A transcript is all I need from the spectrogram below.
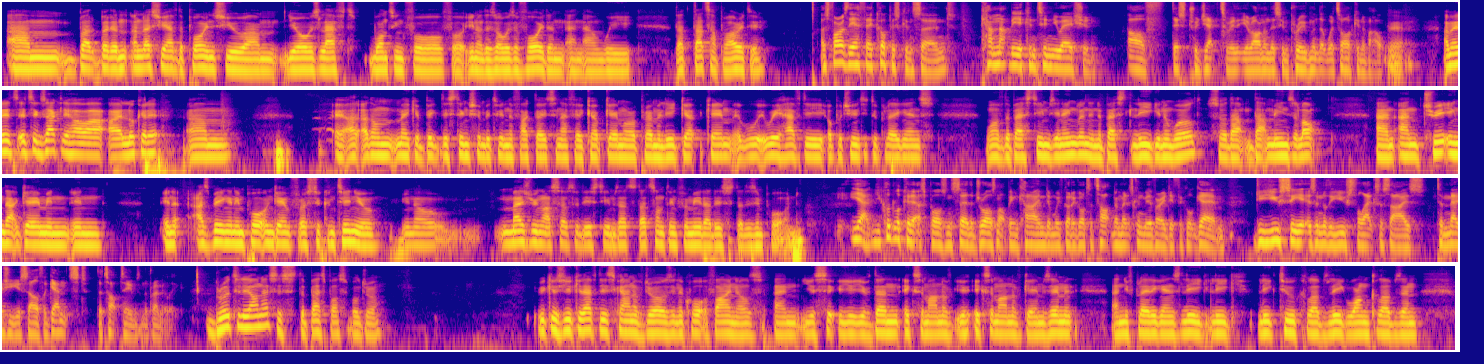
um, but but un, unless you have the points, you um, you're always left wanting for for you know there's always a void, and and, and we that that's our priority. As far as the FA Cup is concerned, can that be a continuation of this trajectory that you're on and this improvement that we're talking about? Yeah, I mean it's it's exactly how I, I look at it. Um, I, I don't make a big distinction between the fact that it's an FA Cup game or a Premier League game. We, we have the opportunity to play against one of the best teams in England in the best league in the world, so that that means a lot. And and treating that game in in in as being an important game for us to continue, you know, measuring ourselves to these teams. That's that's something for me that is that is important. yeah, you could look at it, I suppose, and say the draw's not been kind and we've got to go to Tottenham and it's going to be a very difficult game. Do you see it as another useful exercise to measure yourself against the top teams in the Premier League? brutally honest, is the best possible draw. Because you could have these kind of draws in the quarterfinals, and you you you've done x amount of x amount of games in, and you've played against league league league two clubs, league one clubs, and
